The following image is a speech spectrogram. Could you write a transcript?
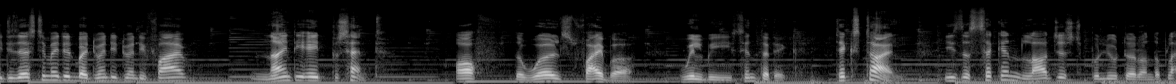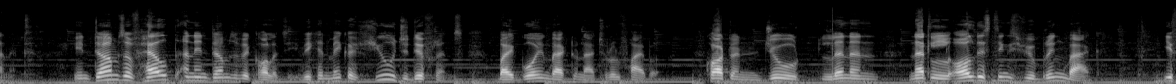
It is estimated by 2025, 98 percent of the world's fiber will be synthetic. Textile is the second largest polluter on the planet. In terms of health and in terms of ecology, we can make a huge difference by going back to natural fiber. Cotton, jute, linen, nettle, all these things if you bring back, if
